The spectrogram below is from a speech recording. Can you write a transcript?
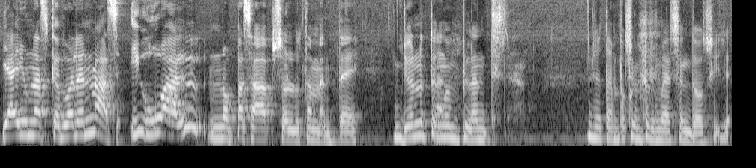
y hay unas que duelen más. Igual no pasa absolutamente. Yo no tengo implantes. Yo tampoco. Siempre me hacen dos y ya.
